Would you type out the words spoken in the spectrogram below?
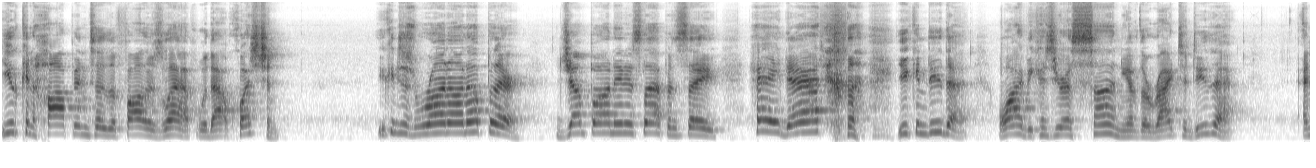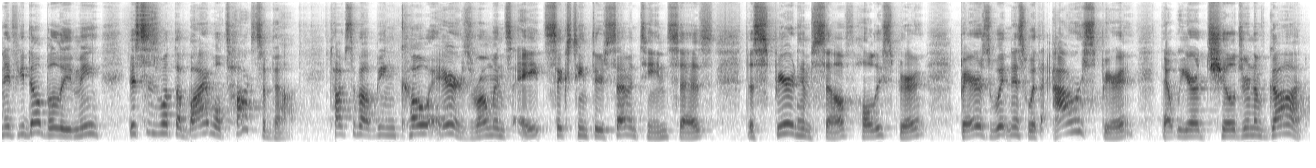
you can hop into the Father's lap without question. You can just run on up there, jump on in his lap, and say, Hey, Dad. you can do that. Why? Because you're a son. You have the right to do that. And if you don't believe me, this is what the Bible talks about. It talks about being co-heirs. Romans 8, 16 through 17 says, The Spirit Himself, Holy Spirit, bears witness with our spirit that we are children of God.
